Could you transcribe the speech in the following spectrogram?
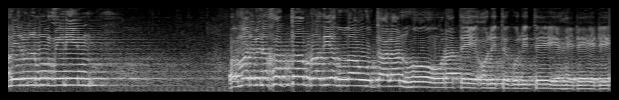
আমিরুল মুমিনিন ওমর বিন খাত্তাব রাদিয়াল্লাহু তাআলা রাতে অলিতে গলিতে হেঁটে হেঁটে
